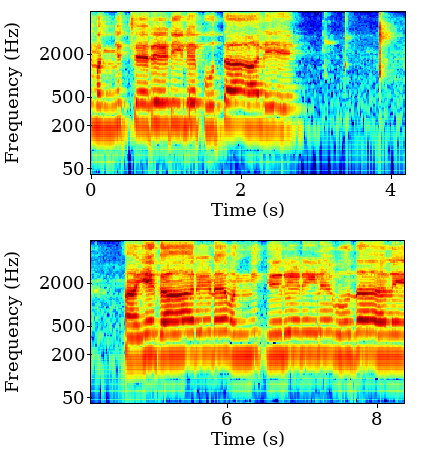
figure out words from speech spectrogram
മഞ്ഞച്ചെരടിയിലെ പൂത്താലേ അഴകാറിണ മഞ്ഞച്ചെരടിയിലെ പൂത്താലേ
